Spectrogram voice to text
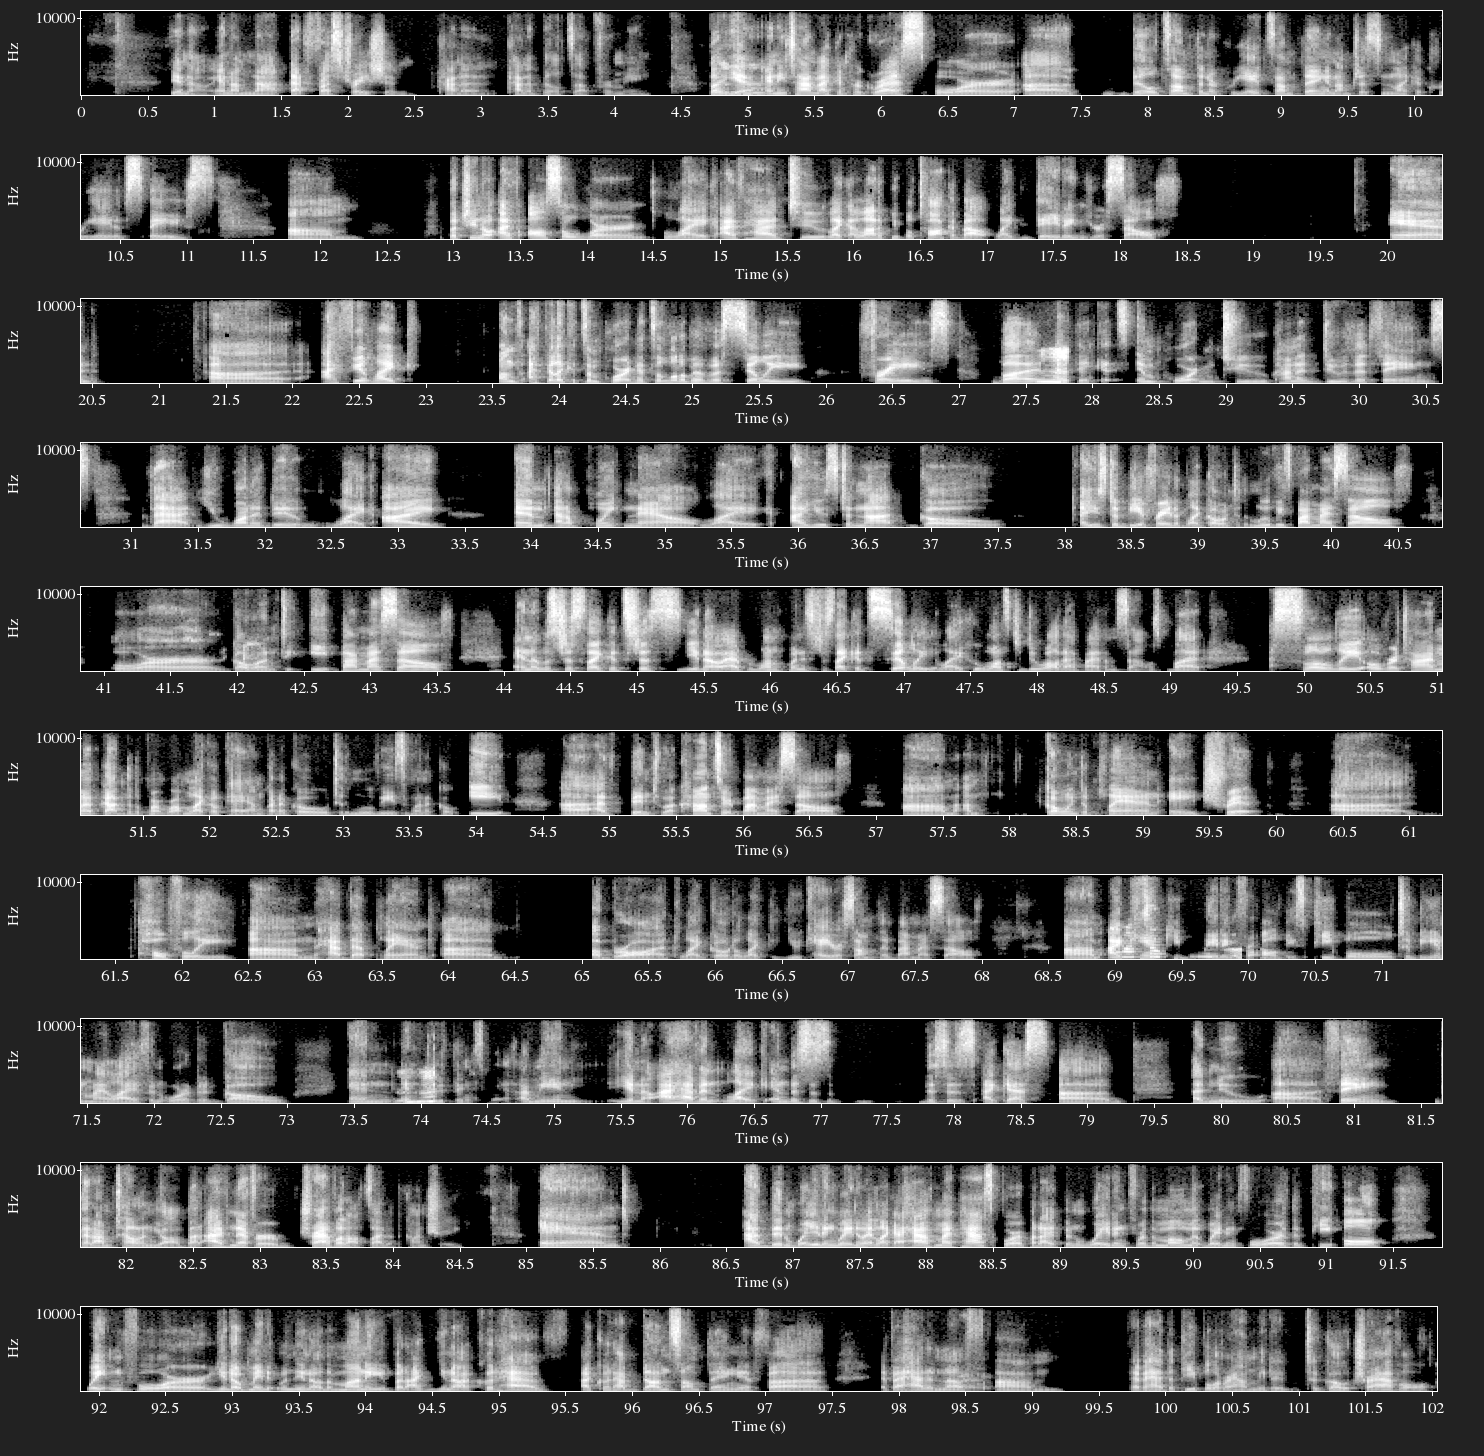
you know, and I'm not. That frustration kind of kind of builds up for me. But yeah, mm-hmm. anytime I can progress or uh, build something or create something, and I'm just in like a creative space. Um, but you know, I've also learned like I've had to like a lot of people talk about like dating yourself, and uh, I feel like on, I feel like it's important. It's a little bit of a silly phrase, but I Mhm. think it's important to kind of do the things that you want to do. Like I am at a point now, like I used to not go, I used to be afraid of like going to the movies by myself or going to eat by myself. And it was just like, it's just, you know, at one point, it's just like, it's silly. Like, who wants to do all that by themselves? But slowly over time, I've gotten to the point where I'm like, okay, I'm going to go to the movies, I'm going to go eat. Uh, I've been to a concert by myself. Um, I'm going to plan a trip, uh, hopefully, um, have that planned uh, abroad, like go to like the UK or something by myself. Um, I Oh, that's can't so keep waiting for all these people to be in my life in order to go and and Mhm. do things with. I mean, you know, I haven't like, and this is this is, I guess, uh, a new uh, thing that I'm telling y'all, but I've never traveled outside of the country, and I've been waiting, waiting, waiting. Like I have my passport, but I've been waiting for the moment, waiting for the people, waiting for you know, made it, you know, the money. But I, you know, I could have, I could have done something if uh, if I had enough, um, if I had the people around me to to go travel.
